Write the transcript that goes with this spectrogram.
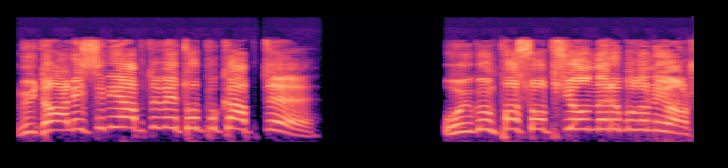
Müdahalesini yaptı ve topu kaptı. Uygun pas opsiyonları bulunuyor.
